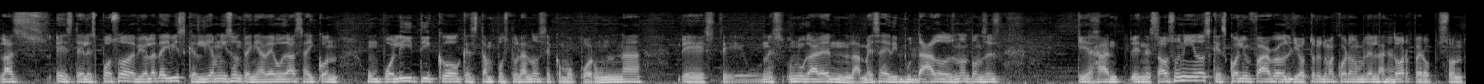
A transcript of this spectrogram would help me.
las este el esposo de Viola Davis que es Liam Neeson tenía deudas ahí con un político que se están postulándose como por una este un, un lugar en la mesa de diputados no entonces que en Estados Unidos que es Colin Farrell y otro no me acuerdo el nombre del actor pero son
